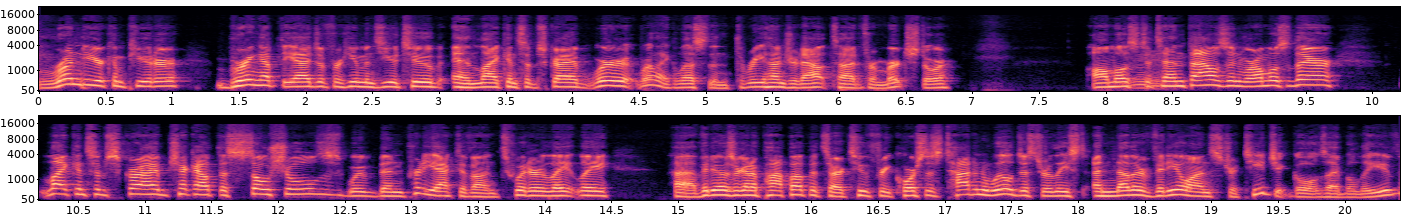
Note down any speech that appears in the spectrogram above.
run to your computer, bring up the Agile for Humans YouTube, and like and subscribe. We're we're like less than 300 out, Todd, from merch store. Almost mm. to 10,000. We're almost there. Like and subscribe. Check out the socials. We've been pretty active on Twitter lately. Uh, videos are going to pop up. It's our two free courses. Todd and Will just released another video on strategic goals, I believe,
